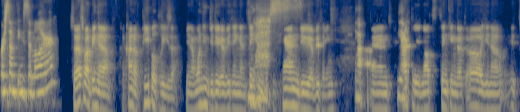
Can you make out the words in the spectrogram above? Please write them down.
or something similar so that's about being a, a, kind of people pleaser, you know, wanting to do everything and thinking yes. you can do everything. Yeah. And yeah. actually not thinking that, oh, you know, it,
